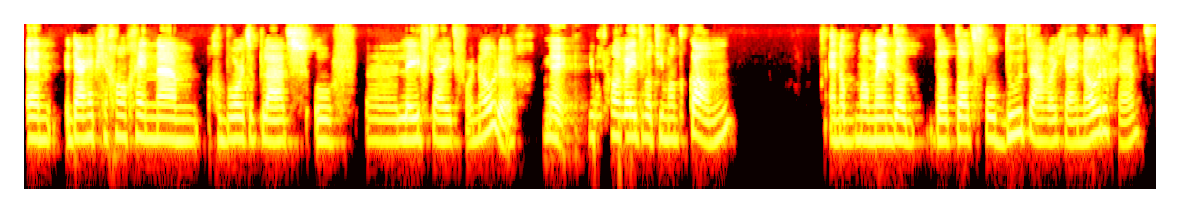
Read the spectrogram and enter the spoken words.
En daar heb je gewoon geen naam, geboorteplaats of uh, leeftijd voor nodig. Nee. Je moet gewoon weten wat iemand kan. En op het moment dat, dat dat voldoet aan wat jij nodig hebt,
